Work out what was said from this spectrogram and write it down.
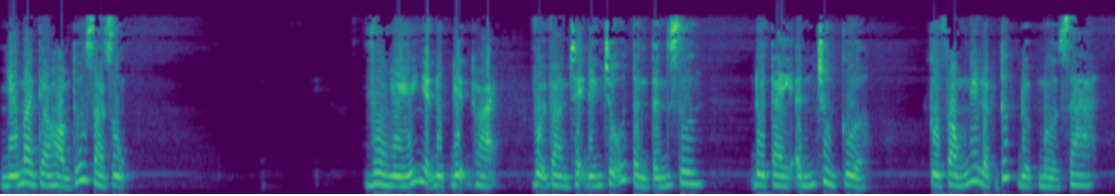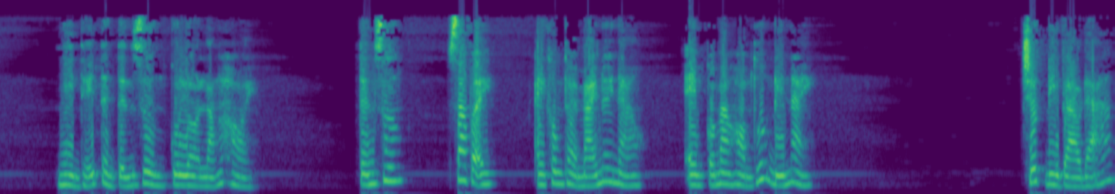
Nhớ mang theo hòm thuốc gia dụng. Vu Nhuế nhận được điện thoại. Vội vàng chạy đến chỗ Tần Tấn Dương, Đưa tay ấn chuông cửa. Cửa phòng ngay lập tức được mở ra. Nhìn thấy Tần Tấn Dương, cô lo lắng hỏi. Tấn Dương, Sao vậy? Anh không thoải mái nơi nào? Em có mang hòm thuốc đến này. Trước đi vào đã.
